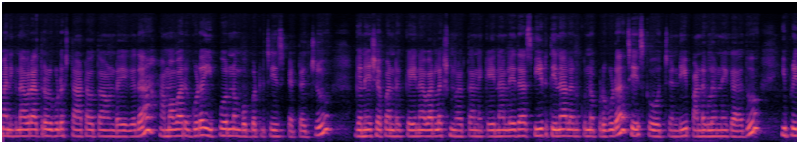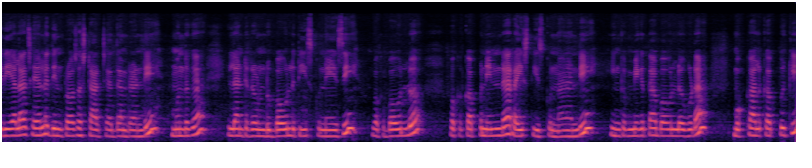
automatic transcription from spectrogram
మనకి నవరాత్రులు కూడా స్టార్ట్ అవుతూ ఉన్నాయి కదా. అమ్మవారికి కూడా ఈ పూర్ణం బొబ్బట్లు చేసి పెట్టచ్చు. గణేష పండుగకైనా వరలక్ష్మి వ్రతానికైనా లేదా స్వీట్ తినాలనుకున్నప్పుడు కూడా చేసుకోవచ్చండి. పండుగలనే కాదు. ఇప్పుడు ఇది ఎలా చేయాలో దీని ప్రాసెస్ స్టార్ట్ చేద్దాం రండి. ముందుగా ఇలాంటి రెండు బౌళ్ళు తీసుకునేసి ఒక బౌల్లో ఒక కప్పు నిండా రైస్ తీసుకున్నానండి. ఇంకా మిగతా బౌల్లో కూడా ముక్కాలు కప్పుకి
